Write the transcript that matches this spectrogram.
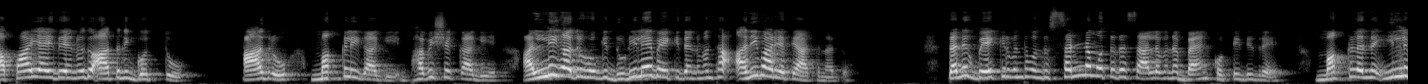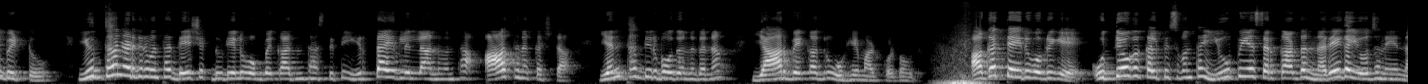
ಅಪಾಯ ಇದೆ ಅನ್ನೋದು ಆತನಿಗೆ ಗೊತ್ತು. ಆದ್ರೂ ಮಕ್ಕಳಿಗಾಗಿ, ಭವಿಷ್ಯಕ್ಕಾಗಿ ಅಲ್ಲಿಗಾದ್ರೂ ಹೋಗಿ ದುಡಿಲೇಬೇಕಿದೆ ಅನ್ನುವಂತಹ ಅನಿವಾರ್ಯತೆ ಆತನದ್ದು. ತನಗೆ ಬೇಕಿರುವಂತಹ ಒಂದು ಸಣ್ಣ ಮೊತ್ತದ ಸಾಲವನ್ನ ಬ್ಯಾಂಕ್ ಕೊಟ್ಟಿದ್ದಿದ್ರೆ ಮಕ್ಕಳನ್ನ ಇಲ್ಲಿ ಬಿಟ್ಟು ಯುದ್ಧ ನಡೆದಿರುವಂತಹ ದೇಶಕ್ಕೆ ದುಡಿಯಲು ಹೋಗ್ಬೇಕಾದಂತಹ ಸ್ಥಿತಿ ಇರ್ತಾ ಇರಲಿಲ್ಲ ಅನ್ನುವಂತಹ ಆತನ ಕಷ್ಟ ಎಂಥದ್ದಿರಬಹುದು ಅನ್ನೋದನ್ನ ಯಾರು ಬೇಕಾದರೂ ಊಹೆ ಮಾಡ್ಕೊಳ್ಬಹುದು. ಅಗತ್ಯ ಇರುವವರಿಗೆ ಉದ್ಯೋಗ ಕಲ್ಪಿಸುವಂತ ಯು ಪಿ ಎ ಸರ್ಕಾರದ ನರೇಗಾ ಯೋಜನೆಯನ್ನ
